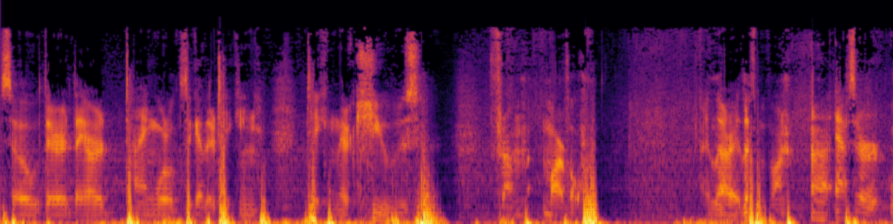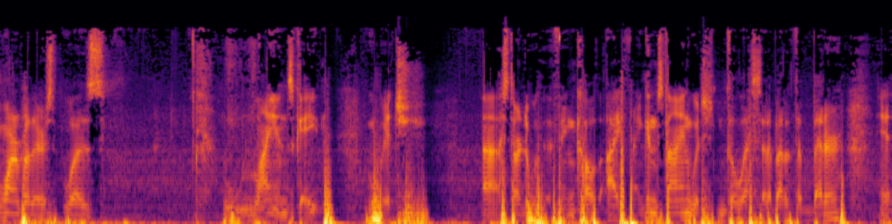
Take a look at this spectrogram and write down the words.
So they're they are tying worlds together, taking taking their cues from Marvel. All right, let's move on. Uh, after Warner Brothers was Lionsgate, which uh, started with a thing called I Frankenstein, which the less said about it, the better. It,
